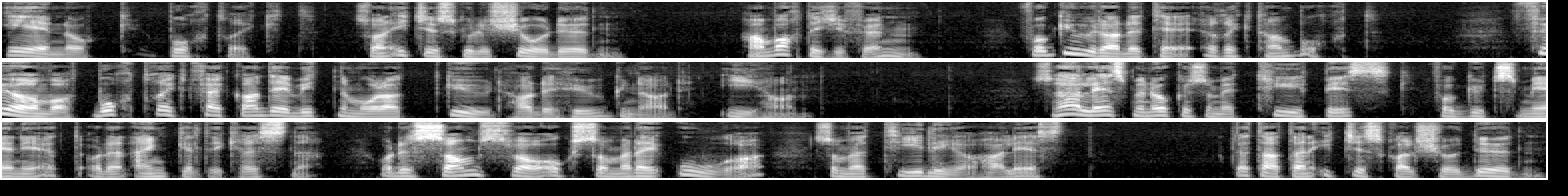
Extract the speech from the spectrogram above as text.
Enok bortrykt, så han ikke skulle sjå døden. Han vart ikke funnet, for Gud hadde rykt han bort. Før han ble bortrykt, fikk han det vitnemålet at Gud hadde hugnad i han. Så her leser vi noe som er typisk for Guds menighet og den enkelte kristne, og det samsvarer også med de orda som vi tidligere har lest. Dette at han ikke skal sjå døden,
